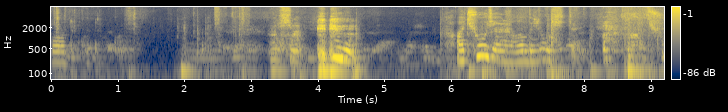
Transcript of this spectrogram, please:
далеко друг от друга. В общем, а чё я жалоблюсь-то? Хочу,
